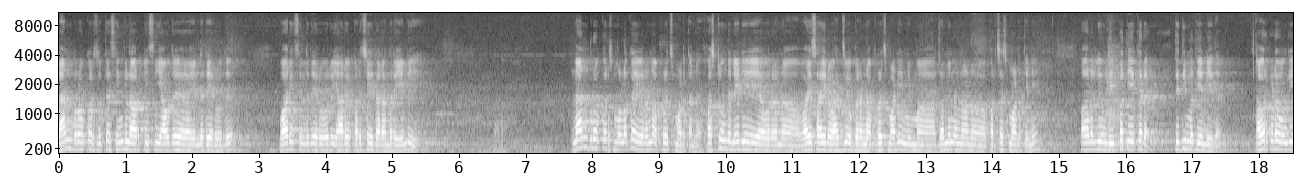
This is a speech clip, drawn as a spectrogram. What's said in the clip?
ಲ್ಯಾಂಡ್ ಬ್ರೋಕರ್ಸ್ ಜೊತೆ ಸಿಂಗಲ್ ಆರ್ ಟಿ ಸಿ ಯಾವುದೇ ಇಲ್ಲದೇ ಇರೋದು. ವಾರಿಸ್ ಇಲ್ಲದೆ ಇರುವವರು ಯಾರು ಪರಿಚಯ ಇದ್ದಾರೆ ಅಂದರೆ ಇಲ್ಲಿ ಲ್ಯಾಂಡ್ ಬ್ರೋಕರ್ಸ್ ಮೂಲಕ ಇವರನ್ನು ಅಪ್ರೋಚ್ ಮಾಡ್ತಾನೆ. ಫಸ್ಟ್ ಒಂದು ಲೇಡಿ ಅವರನ್ನು ವಯಸ್ಸಾಗಿರೋ ಅಜ್ಜಿ ಒಬ್ಬರನ್ನು ಅಪ್ರೋಚ್ ಮಾಡಿ, ನಿಮ್ಮ ಜಮೀನನ್ನು ನಾನು ಪರ್ಚೇಸ್ ಮಾಡ್ತೀನಿ. ಅವರಲ್ಲಿ ಒಂದು ಇಪ್ಪತ್ತು ಏಕರ್ ತಿತಿಮತಿಯಲ್ಲಿ ಇದೆ. ಅವ್ರ ಕಡೆ ಹೋಗಿ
